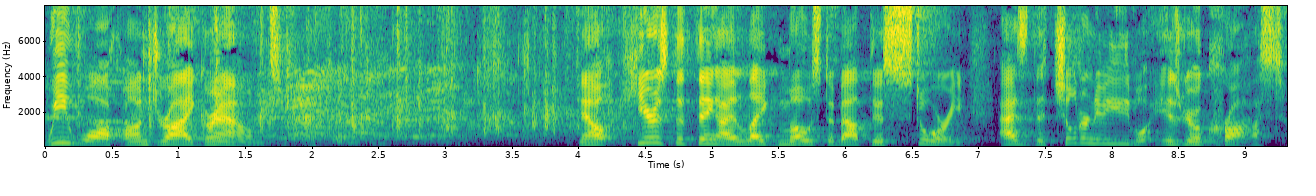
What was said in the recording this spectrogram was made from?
we walk on dry ground around. Now, here's the thing I like most about this story. As the children of evil Israel crossed,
